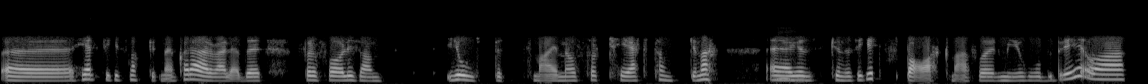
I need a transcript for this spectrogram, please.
helt sikkert snakket med en karriereveileder for å få liksom hjulpet meg med å sortert tankene. Eh, Jeg kunne sikkert spart meg for mye hodebry, og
